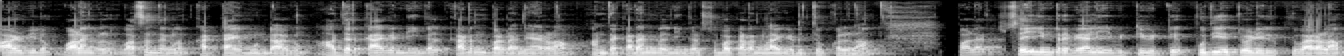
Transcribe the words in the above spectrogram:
வாழ்விலும் வளங்களும் வசந்தங்களும் கட்டாயம் உண்டாகும். அதற்காக நீங்கள் கடன்பட நேரலாம். அந்த கடன்கள் நீங்கள் சுப கடன்களாக எடுத்துக்கொள்ளலாம். பலர் செய்கின்ற வேலையை விட்டுவிட்டு புதிய தொழிலுக்கு வரலாம்.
